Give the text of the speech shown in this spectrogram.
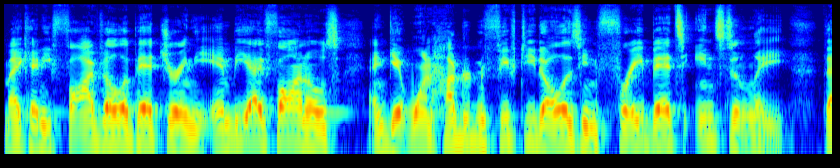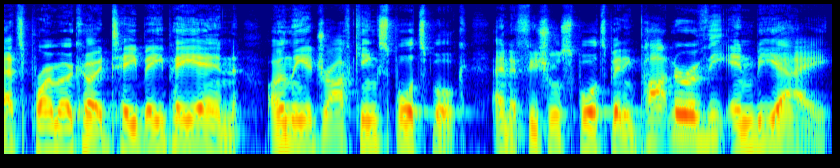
make any $5 bet during the NBA Finals, and get $150 in free bets instantly. That's promo code TBPN, only at DraftKings Sportsbook, an official sports betting partner of the NBA.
